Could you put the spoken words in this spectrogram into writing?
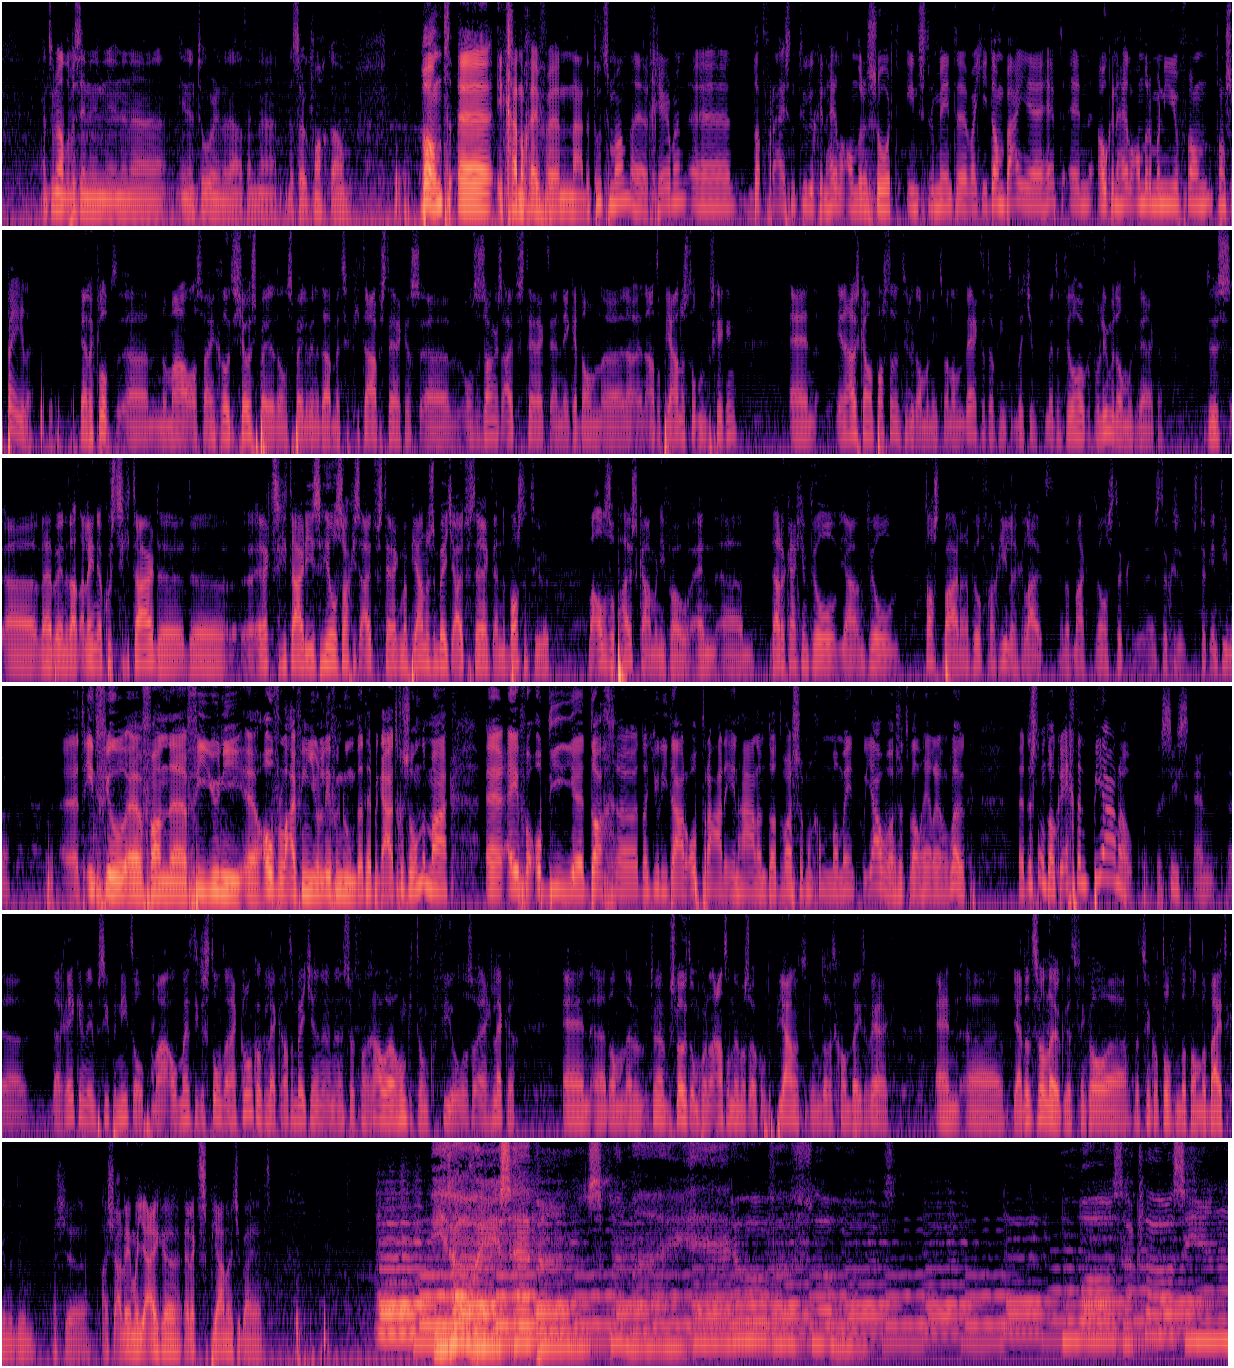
En toen hadden we zin in, in, in een tour inderdaad. En dat is er ook van gekomen. Want, uh, ik ga nog even naar de toetsman, uh, Gerben. Uh, dat vereist natuurlijk een hele andere soort instrumenten wat je dan bij je hebt. En ook een hele andere manier van, van spelen. Ja, dat klopt. normaal als wij een grote show spelen, dan spelen we inderdaad met gitaarversterkers. onze zangers uitversterkt en ik heb dan een aantal pianos tot mijn beschikking. En in een huiskamer past dat natuurlijk allemaal niet. Maar dan werkt het ook niet, omdat je met een veel hoger volume dan moet werken. Dus uh, we hebben inderdaad alleen akoestische gitaar. De, de uh, elektrische gitaar die is heel zachtjes uitversterkt. Mijn piano is een beetje uitversterkt en de bas natuurlijk. Maar alles op huiskamerniveau. En um, daardoor krijg je een veel, ja, een veel tastbaarder en veel fragieler geluid. En dat maakt het wel een stuk, een stuk, een stuk intiemer. Uh, het interview van uh, 4 juni over Live in Your Living Room, dat heb ik uitgezonden. Maar even op die dag dat jullie daar optraden in Haarlem, dat was een moment voor jou was het wel heel erg leuk. Uh, er stond ook echt een piano. Precies, en uh, daar rekenen we in principe niet op. Maar op het moment dat hij er stond, en hij klonk ook lekker, had een beetje een, een soort van rauwe honky-tonk feel. Dat was wel erg lekker. En uh, dan hebben we, toen hebben we besloten om gewoon een aantal nummers ook op de piano te doen, omdat het gewoon beter werkt. En ja, dat is wel leuk. Dat vind, ik wel, dat vind ik wel tof om dat dan erbij te kunnen doen. Als je, als je alleen maar je eigen elektrische pianootje bij hebt. It always happens when my are closing.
